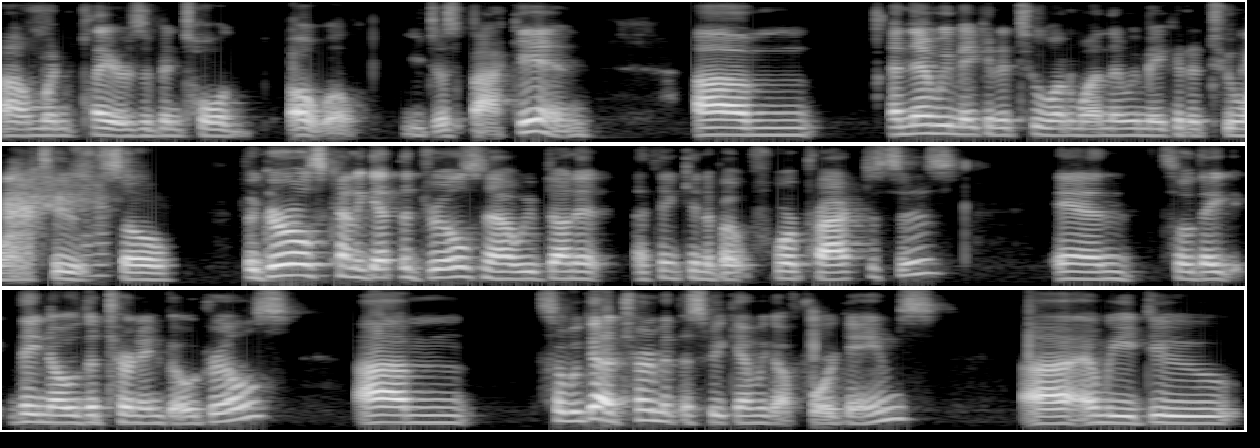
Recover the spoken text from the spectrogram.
um, when players have been told, "Oh well, you just back in," um, and then we make it a two on one, then we make it a two on two. So the girls kind of get the drills now. We've done it, I think, in about four practices, and so they they know the turn and go drills. Um, so we've got a tournament this weekend. We got four games, uh, and we do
